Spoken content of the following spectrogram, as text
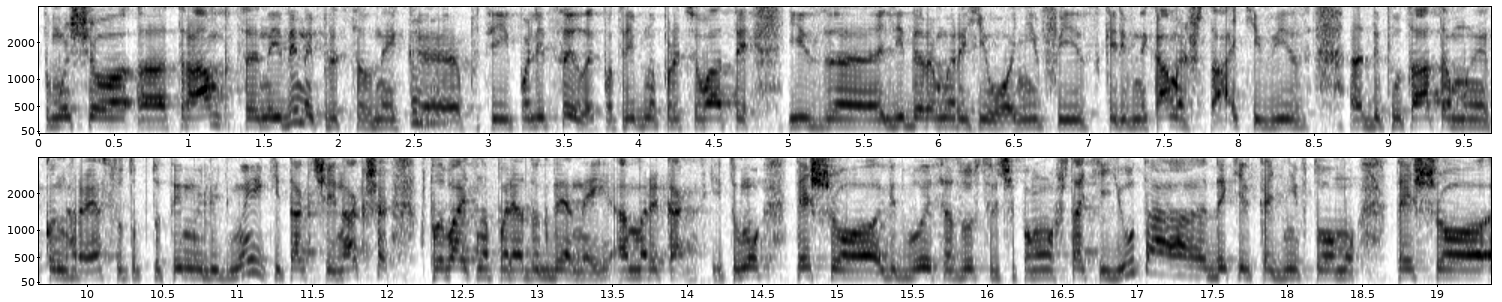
тому що е, Трамп це не єдиний представник е, цієї поліцили. Потрібно працювати із лідерами регіонів, із керівниками штатів, із депутатами конгресу, тобто тими людьми, які так чи інакше впливають на порядок денний американський. Тому те, що відбулися зустрічі, по-моєму, в штаті Юта декілька днів тому, те, що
